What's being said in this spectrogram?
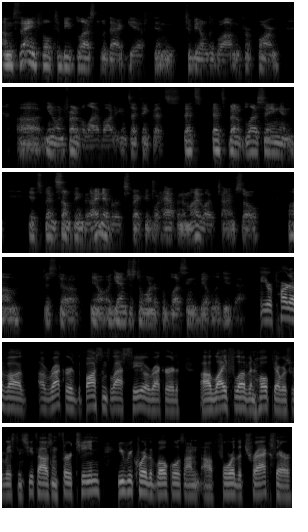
I'm thankful to be blessed with that gift and to be able to go out and perform, uh, you know, in front of a live audience. I think that's that's that's been a blessing, and it's been something that I never expected would happen in my lifetime. So, um, just uh, you know, again, just a wonderful blessing to be able to do that you're part of a, a record, Boston's last studio record, uh, Life, Love, and Hope, that was released in 2013. You recorded the vocals on uh, four of the tracks there.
